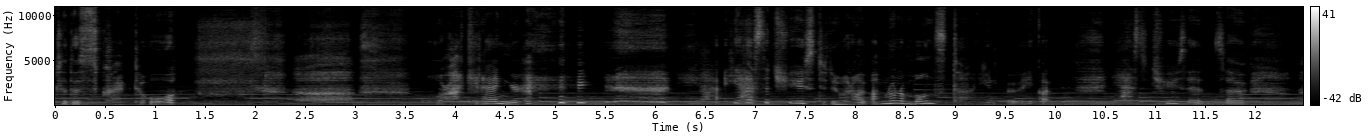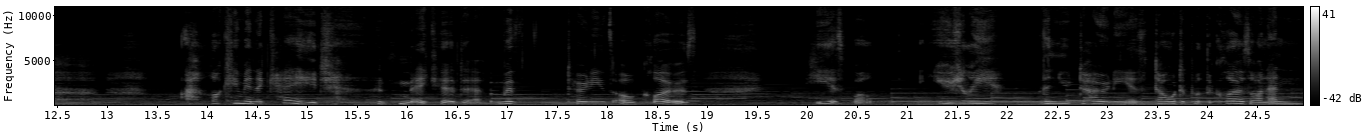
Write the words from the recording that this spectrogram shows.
to the script or get angry. he, he has to choose to do it. I, am not a monster, you know. He, I, he has to choose it. So I lock him in a cage, naked, with Tony's old clothes. He is, well, usually the new Tony is told to put the clothes on, and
